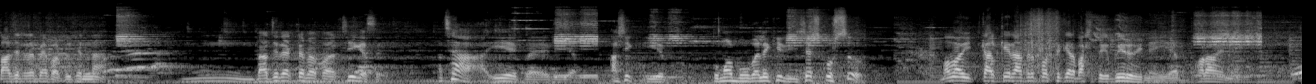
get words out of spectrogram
বাজেটের ব্যাপার বুঝেন না। বাজেট একটা ব্যাপার ঠিক আছে। আচ্ছা ইয়ে ইয়ে, আশিক ইয়ে তোমার মোবাইলে কি রিচার্জ করছ? মামা ওই কালকে রাতের পর থেকে আর বাসা থেকে বের হই নাই আর ভরা হয় নাই। ও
